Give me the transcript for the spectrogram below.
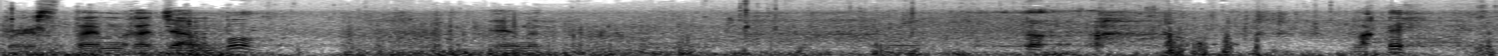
First time nakajumbo. Ayun. Uh, laki. Laki.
